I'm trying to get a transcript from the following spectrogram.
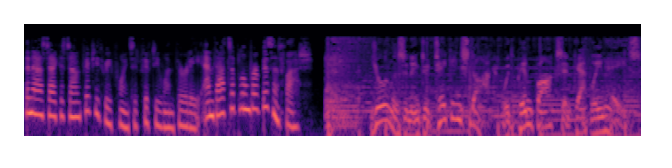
The Nasdaq is down 53 points at 5130. And that's a Bloomberg Business Flash. You're listening to Taking Stock with Pimm Fox and Kathleen Hays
